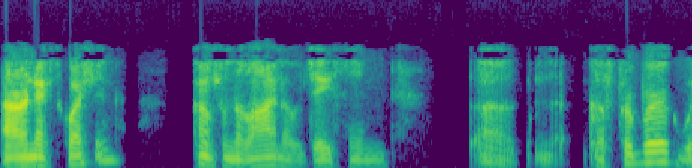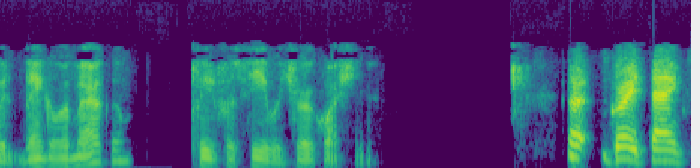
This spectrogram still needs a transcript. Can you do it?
Our next question comes from the line of Jason uh, Kupferberg with Bank of America. Please proceed with your question. Uh, great, thanks.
